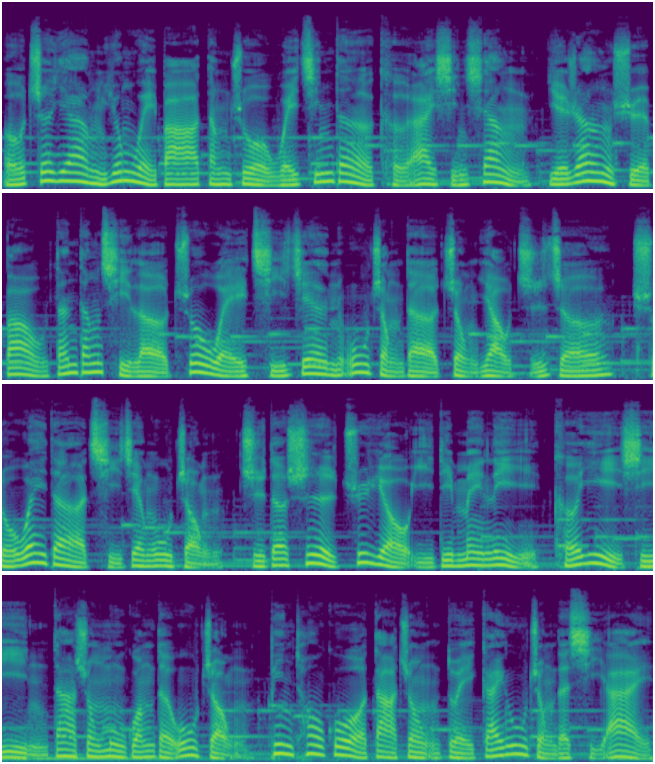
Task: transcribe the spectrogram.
而这样用尾巴当做围巾的可爱形象，也让雪豹担当起了作为旗舰物种的重要职责。所谓的旗舰物种，指的是具有一定魅力、可以吸引大众目光的物种，并透过大众对该物种的喜爱，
